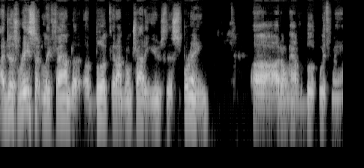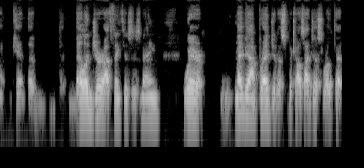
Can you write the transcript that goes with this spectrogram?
I just recently found a, a book that I'm going to try to use this spring uh, I don't have the book with me. I can't. Uh, Bellinger, I think is his name. Where maybe I'm prejudiced because I just wrote that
